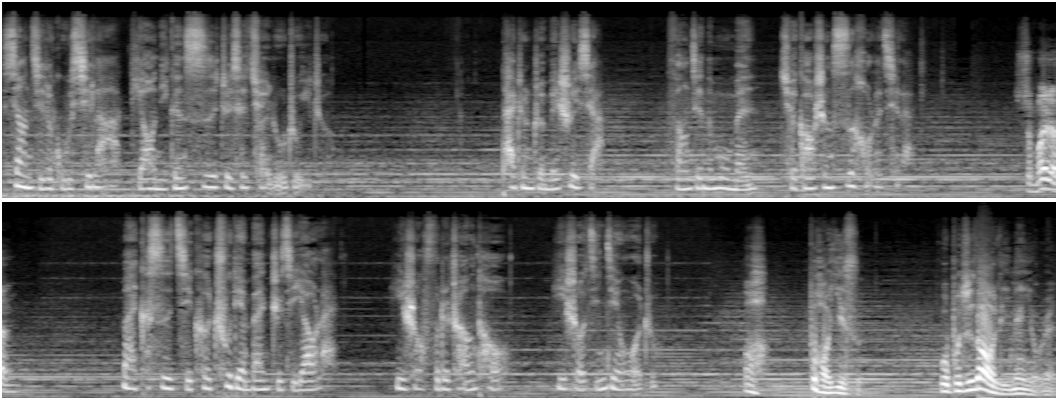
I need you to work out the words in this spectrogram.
像极了古希腊狄奥尼根斯这些犬儒主义者。他正准备睡下，房间的木门却高声嘶吼了起来：“什么人？”麦克斯即刻触电般直起腰来，一手扶着床头。一手紧紧握住。哦，不好意思，我不知道里面有人。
